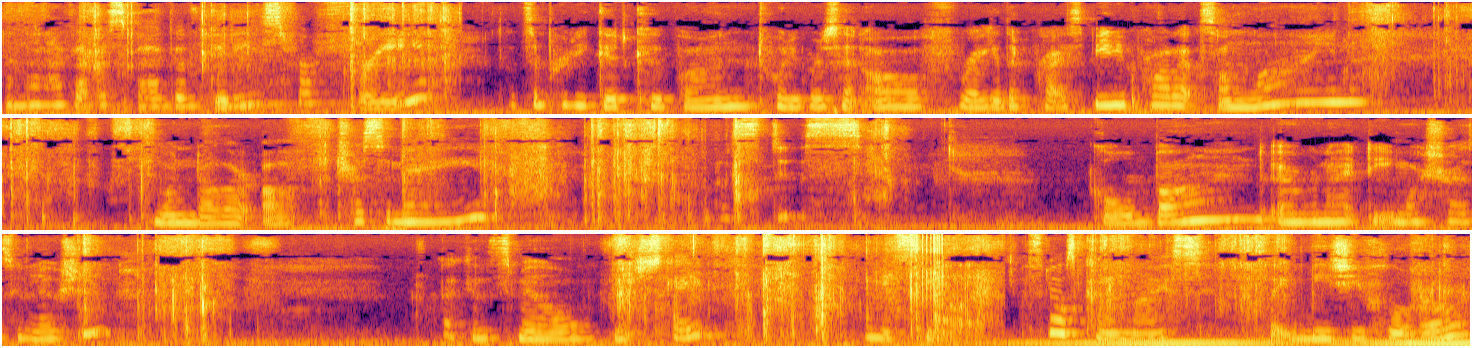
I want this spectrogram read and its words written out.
And then I got this bag of goodies for free. That's a pretty good coupon. 20% off regular price beauty products online. $1 off Tresemme. What's this? Gold Bond Overnight Deep Moisturizing Lotion. I can smell beachscape. Let me smell it. it smells kind of nice. It's like beachy floral.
